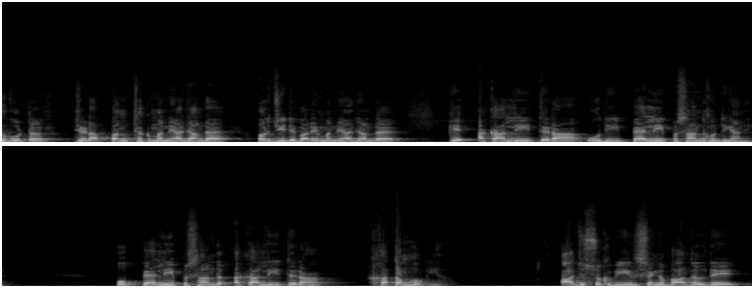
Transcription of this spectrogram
ਵੋਟਰ ਜਿਹੜਾ ਪੰਥਕ ਮੰਨਿਆ ਜਾਂਦਾ ਹੈ ਔਰ ਜਿਹਦੇ ਬਾਰੇ ਮੰਨਿਆ ਜਾਂਦਾ ਹੈ ਕਿ ਅਕਾਲੀ ਧਿਰਾਂ ਉਹਦੀ ਪਹਿਲੀ ਪਸੰਦ ਹੁੰਦੀਆਂ ਨੇ। ਉਹ ਪਹਿਲੀ ਪਸੰਦ ਅਕਾਲੀ ਧਿਰਾਂ ਖਤਮ ਹੋ ਗਈਆਂ। ਅੱਜ ਸੁਖਬੀਰ ਸਿੰਘ ਬਾਦਲ ਦੇ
